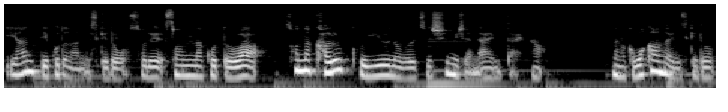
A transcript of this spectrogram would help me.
やんっていうことなんですけど、それ、そんなことは、そんな軽く言うのも別に趣味じゃないみたいな。なのかわかんないですけど。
